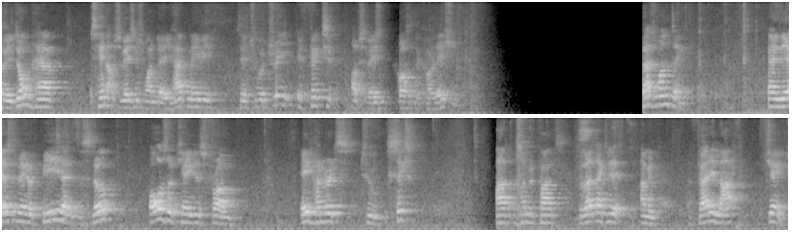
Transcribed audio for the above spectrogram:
So you don't have 10 observations one day. You have maybe, say, two or three effective observations because of the correlation. That's one thing. And the estimate of B, that is the slope, also changes from 800 to 600 parts. So that's actually, I mean, a fairly large change.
